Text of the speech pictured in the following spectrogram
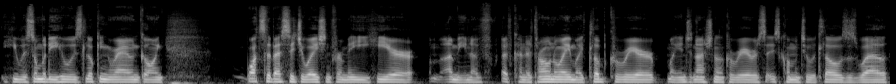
he was somebody who was looking around going what's the best situation for me here? I mean, I've I've kind of thrown away my club career, my international career is, is coming to a close as well.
